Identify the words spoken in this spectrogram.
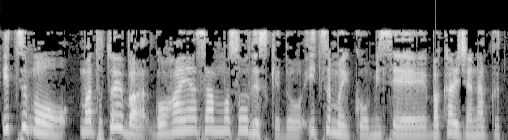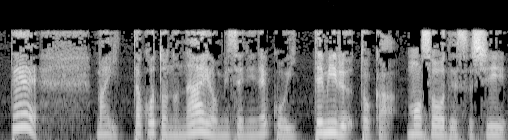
いつも、まあ、例えばご飯屋さんもそうですけど、いつも行くお店ばかりじゃなくって、まあ、行ったことのないお店にね、こう行ってみるとかもそうですし、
